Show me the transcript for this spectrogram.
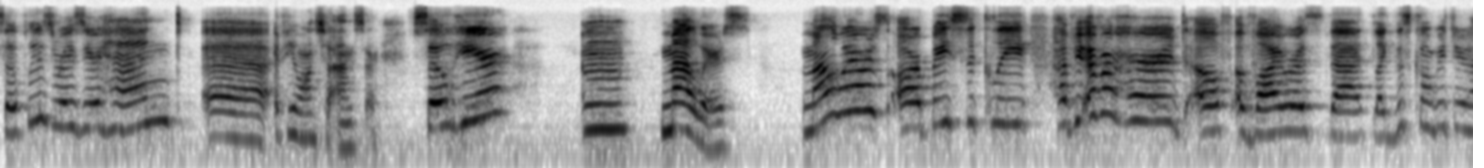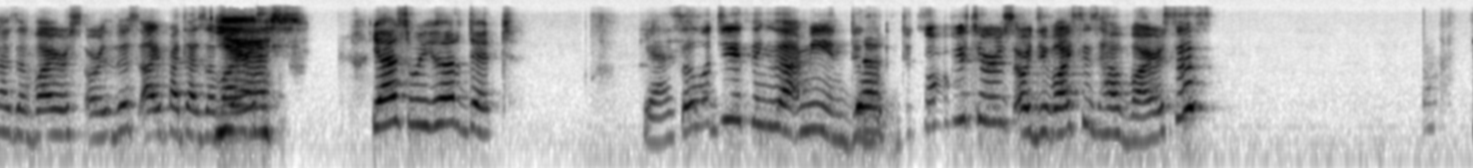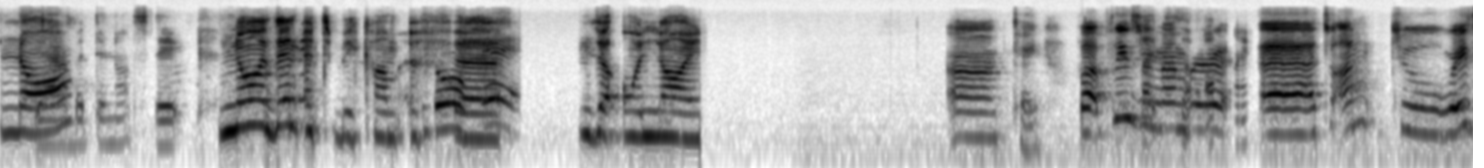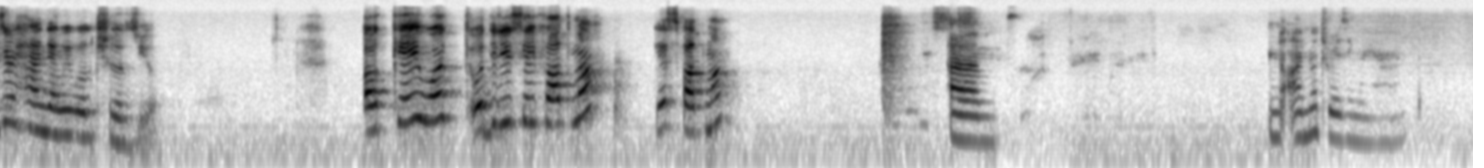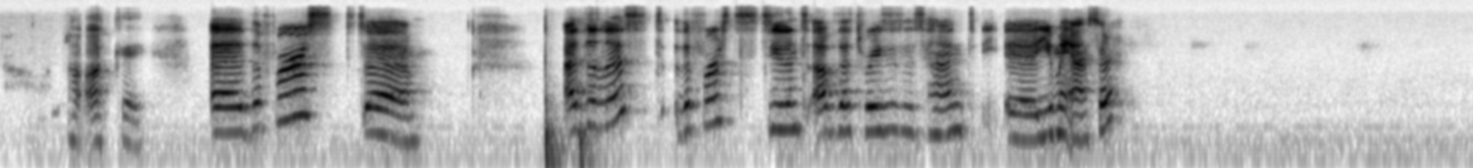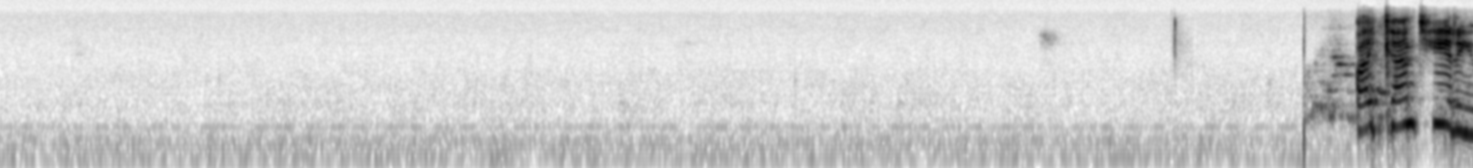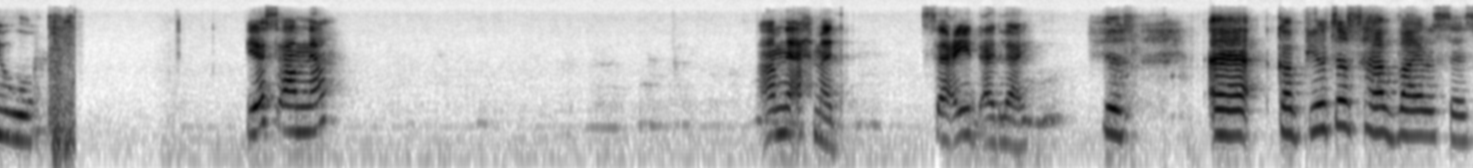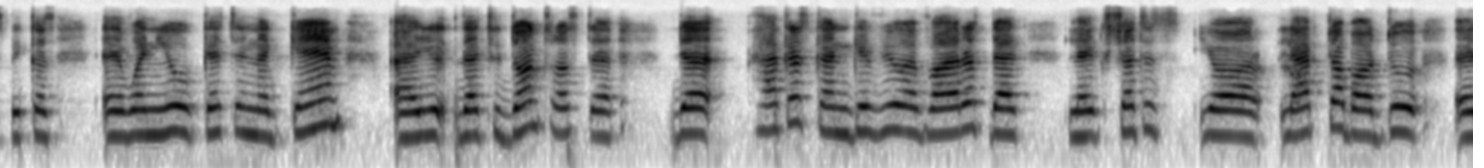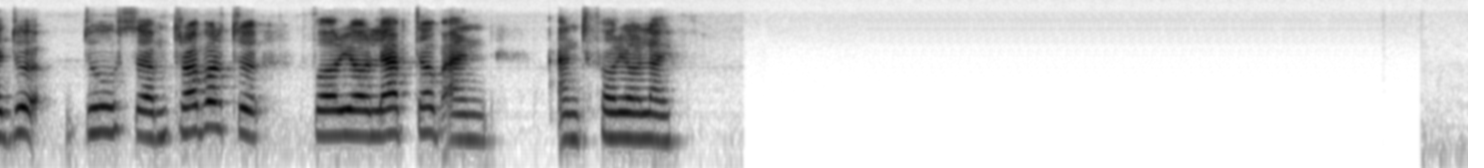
So please raise your hand uh, if you want to answer. So here, um, malwares. Malwares are basically, have you ever heard of a virus that, like this computer has a virus or this iPad has a virus? Yes. Yes, we heard it. Yes. So what do you think that means? Do, Yeah. do computers or devices have viruses? No. Yeah, but they're not safe. No, then it become if No. The online. Okay, but please Like remember uh, to un- to raise your hand and we will choose you. Okay, what what did you say, Fatma? Yes, Fatma. Um. No, I'm not raising my hand. Oh, okay. Uh, the first uh, at the list, the first student up that raises his hand, uh, you may answer. I can't hear you. Yes, Amna. Amna Ahmed. Saeed Alai. Yes. Uh, computers have viruses because uh, when you get in a game uh, you, that you don't trust, uh, the hackers can give you a virus that like shuts your laptop or do uh, do do some trouble to for your laptop and and for your life.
